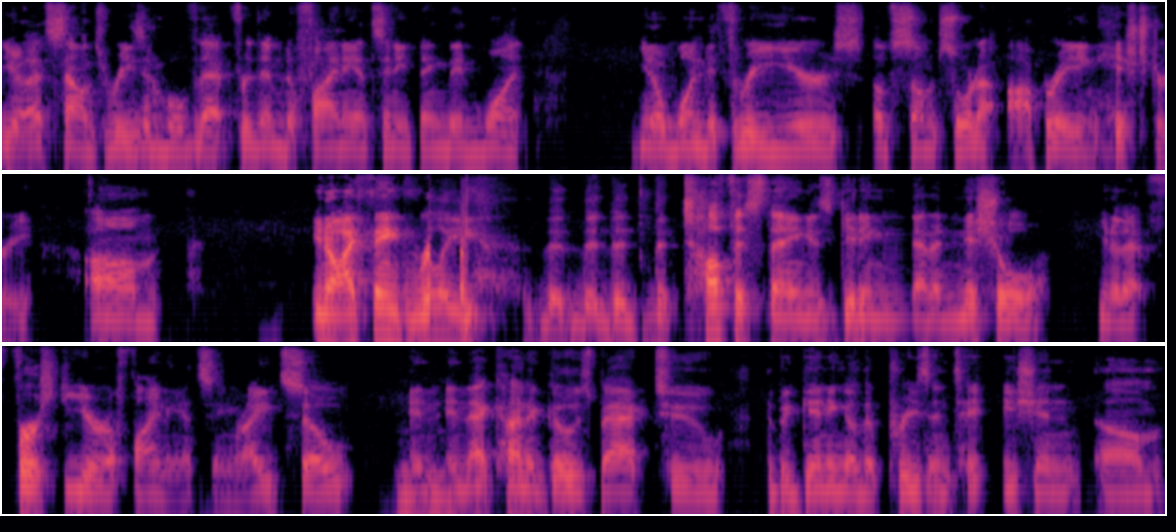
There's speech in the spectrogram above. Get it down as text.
you know that sounds reasonable. That for them to finance anything, they'd want you know one to three years of some sort of operating history. Um, you know, I think really the, the the the toughest thing is getting that initial you know that first year of financing right so and Mhm. and that kind of goes back to the beginning of the presentation um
